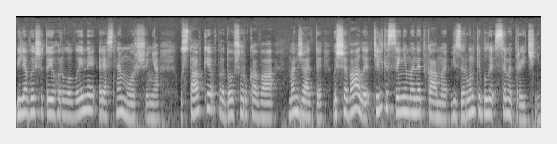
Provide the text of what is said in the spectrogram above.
Біля вишитої горловини рясне морщення, уставки впродовж рукава, манжети. Вишивали тільки синіми нитками, візерунки були симетричні.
